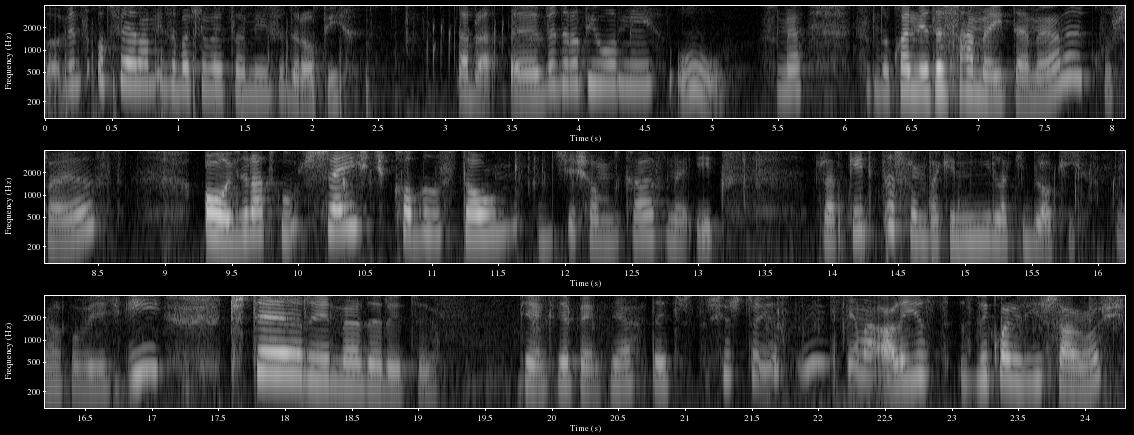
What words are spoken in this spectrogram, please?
No, więc otwieram i zobaczymy co mi wydropi. Dobra, yy, wydropiło mi... Uuu, w sumie są dokładnie te same itemy, ale kusza jest. O, w dodatku 6 cobblestone, dziesiątka, w sumie X. Rzadkiej to też są takie mini lucky bloki, można powiedzieć. I 4 nederyty. Pięknie, pięknie. Tutaj coś jeszcze jest? Nic nie ma, ale jest zwykła niezniszczalność.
